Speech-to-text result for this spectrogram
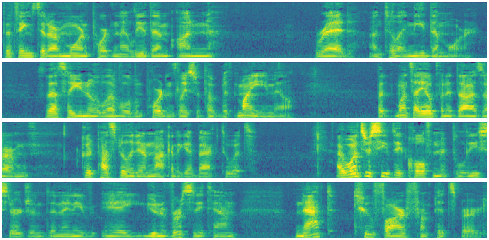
The things that are more important, I leave them unread until I need them more. So that's how you know the level of importance, at least with, with my email. But once I open it, there's a um, good possibility I'm not going to get back to it. I once received a call from a police sergeant in a, a university town not too far from Pittsburgh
